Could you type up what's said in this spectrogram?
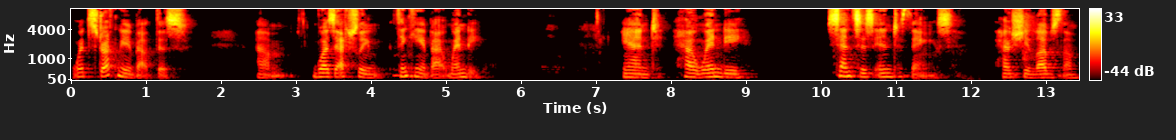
what struck me about this um, was actually thinking about Wendy and how Wendy senses into things, how she loves them,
